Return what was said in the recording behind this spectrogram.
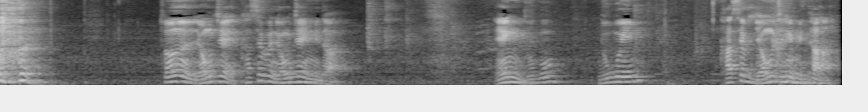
저는 영재 가셉은 영재입니다. 엥 누구 누구임? 가셉 영재입니다.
